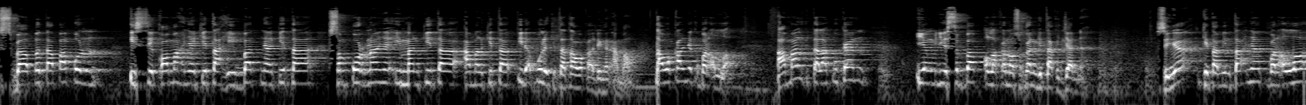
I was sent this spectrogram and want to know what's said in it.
Sebab betapapun istiqomahnya kita, hebatnya kita, sempurnanya iman kita, amal kita, tidak boleh kita tawakal dengan amal. Tawakalnya kepada Allah. Amal kita lakukan yang menjadi sebab Allah akan masukkan kita ke jannah. Sehingga kita mintanya kepada Allah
